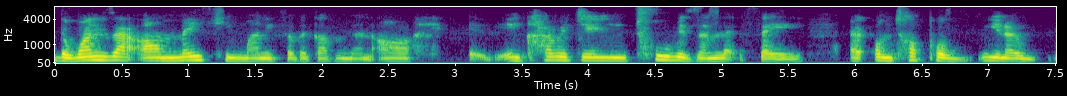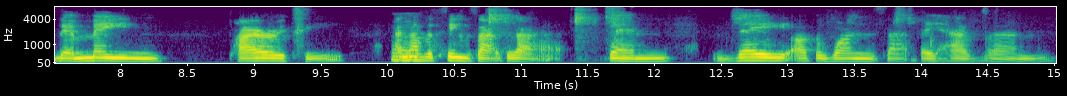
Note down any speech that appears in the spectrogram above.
The ones that are making money for the government are encouraging tourism, let's say, uh, on top of, you know, their main priority and Mm. other things like that, then they are the ones that they have, um,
